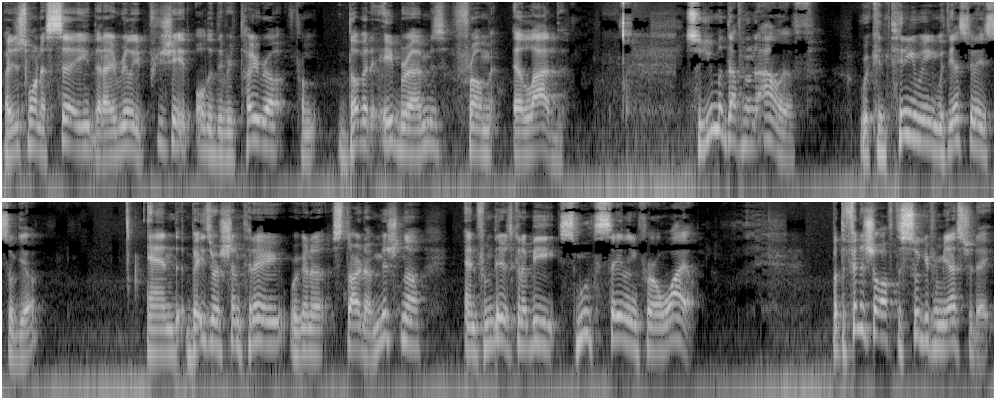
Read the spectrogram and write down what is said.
but I just want to say that I really appreciate all the Divrei Torah from David Abrams from Elad. So Yuma Dafnun Aleph, we're continuing with yesterday's sugya, and Bezer Hashem today we're going to start a Mishnah, and from there it's going to be smooth sailing for a while. But to finish off the sugya from yesterday,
